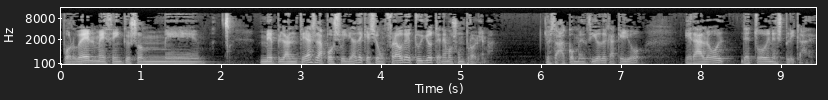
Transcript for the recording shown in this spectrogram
por Belmez, e incluso me me planteas la posibilidad de que sea un fraude, tú y yo tenemos un problema. Yo estaba convencido de que aquello era algo de todo inexplicable.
